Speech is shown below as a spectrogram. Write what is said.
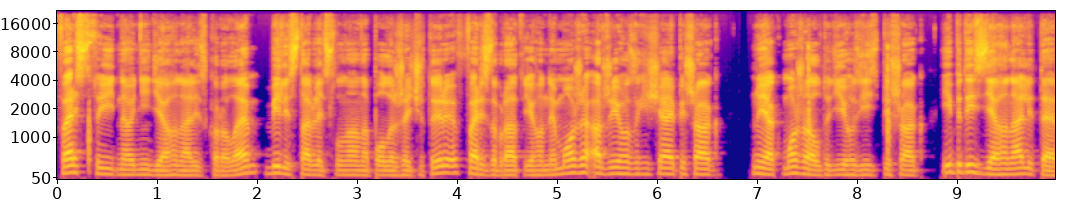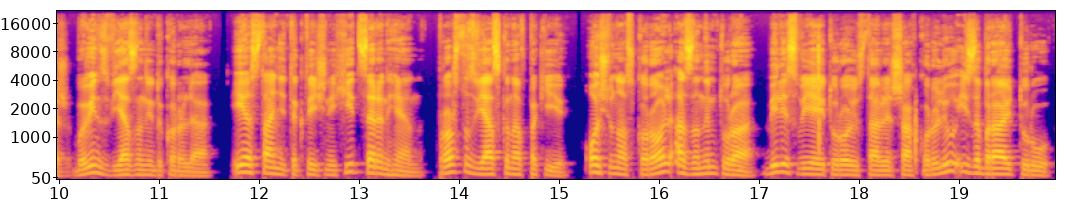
Ферзь стоїть на одній діагоналі з королем, білі ставлять слона на поле G4, ферзь забрати його не може, адже його захищає пішак. Ну як може, але тоді його з'їсть пішак. І піти з діагоналі теж, бо він зв'язаний до короля. І останній тактичний хід це рентген. Просто зв'язка навпаки. Ось у нас король, а за ним тура. Білі своєю турою ставлять шах королю і забирають туру.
